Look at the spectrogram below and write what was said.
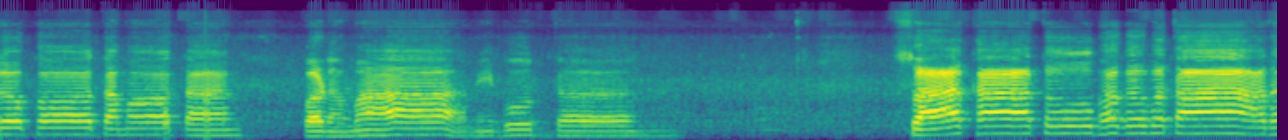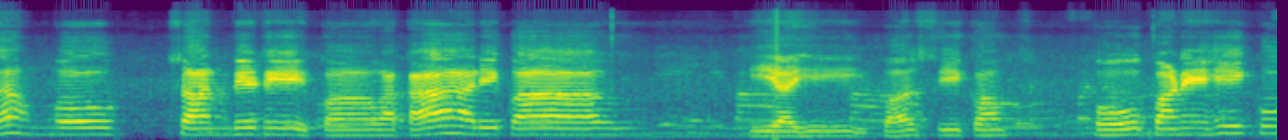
लोकतमतां प्रणमामि बुद्ध स्वाखातो भगवता धम्मो सन्दिठि कवकालिका। यही पशिक कोपणेः को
